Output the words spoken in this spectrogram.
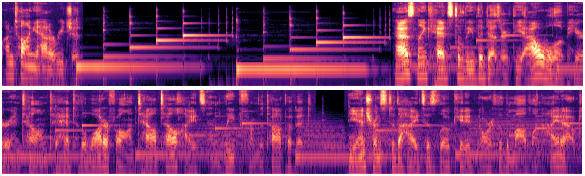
I'm telling you how to reach it. As Link heads to leave the desert, the owl will appear and tell him to head to the waterfall on Tal Tal Heights and leap from the top of it. The entrance to the heights is located north of the Moblin hideout.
